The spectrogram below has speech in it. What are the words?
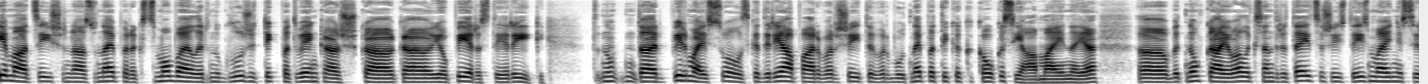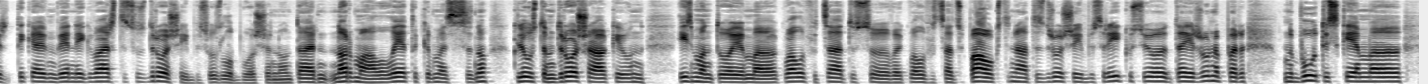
iemācīšanās un neparaksts mobili ir nu, gluži tikpat vienkārši kā, kā jau pierastie rīki. Uh, nu, tā ir pirmais solis, kad ir jāpārvar šī te varbūt nepatika, ka kaut kas jāmaina. Ja? Uh, bet, nu, kā jau Aleksandra teica, šīs te izmaiņas ir tikai un vienīgi vērstas uz drošības uzlabošanu. Tā ir normāla lieta, ka mēs nu, kļūstam drošāki un izmantojam uh, kvalificētus uh, vai kvalificētus paaugstinātas drošības rīkus, jo te ir runa par nu, būtiskiem. Uh,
